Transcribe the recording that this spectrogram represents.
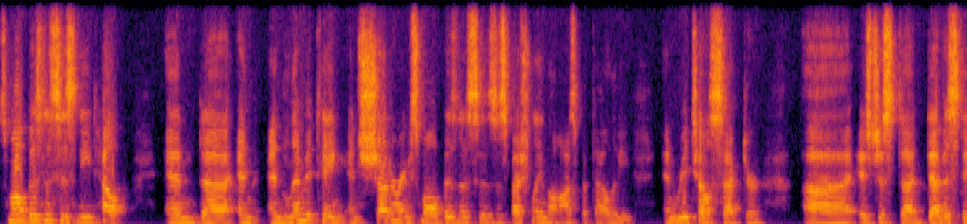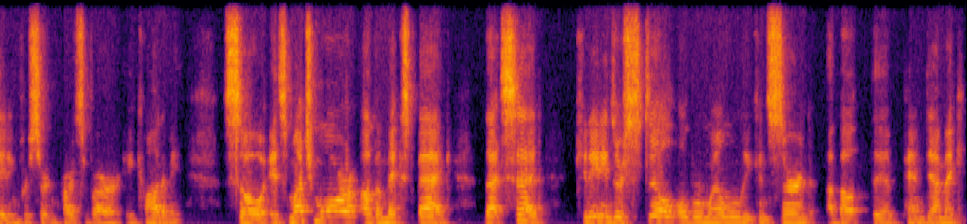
small businesses need help. And, uh, and, and limiting and shuttering small businesses, especially in the hospitality and retail sector, uh, is just uh, devastating for certain parts of our economy. So it's much more of a mixed bag. That said, Canadians are still overwhelmingly concerned about the pandemic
